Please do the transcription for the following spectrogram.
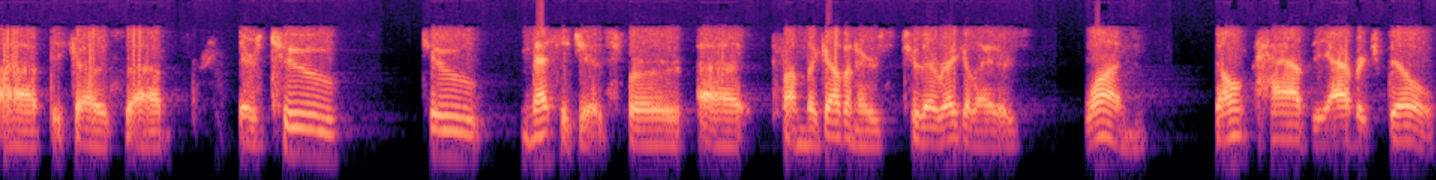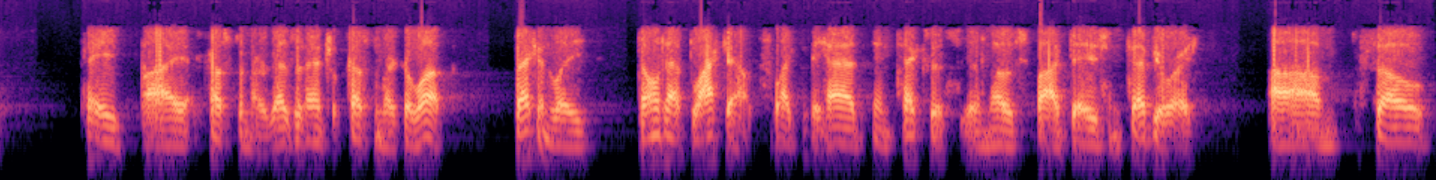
uh, because uh, there's two two messages for uh, from the governors to their regulators. One, don't have the average bill paid by a customer, residential customer, go up. Secondly, don't have blackouts like they had in Texas in those five days in February. Um, so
